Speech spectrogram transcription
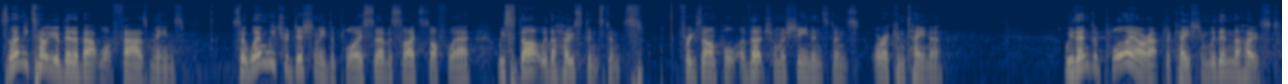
So let me tell you a bit about what FaaS means. So when we traditionally deploy server-side software, we start with a host instance. For example, a virtual machine instance or a container. We then deploy our application within the host.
